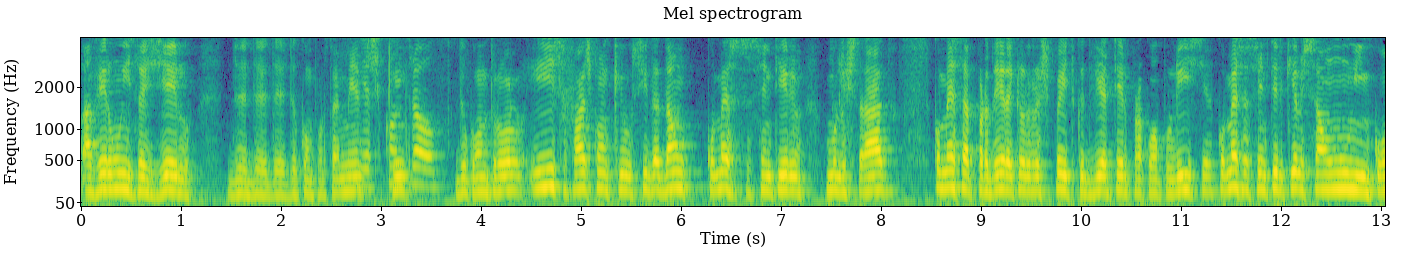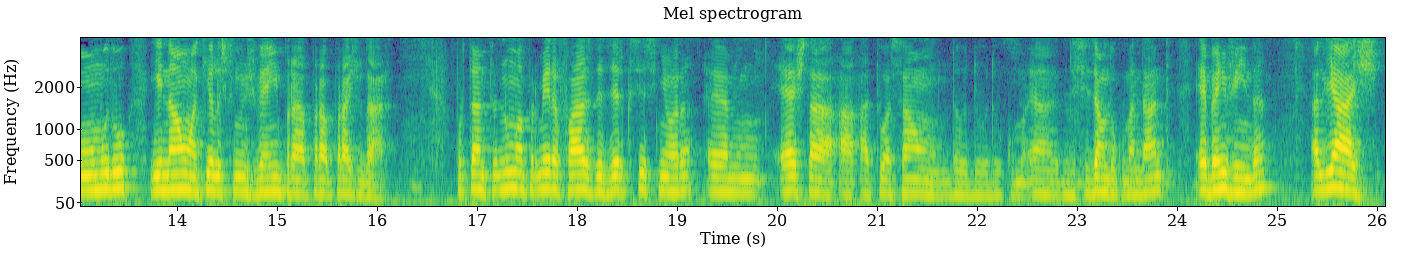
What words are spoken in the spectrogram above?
haver um exagero de, de, de, de comportamento. Este controle. Do controle. E isso faz com que o cidadão comece a se sentir molestado, comece a perder aquele respeito que devia ter para com a polícia, comece a sentir que eles são um incômodo e não aqueles que nos vêm para, para, para ajudar. Portanto, numa primeira fase, dizer que, sim, senhora, hum, esta atuação, do, do, do, a decisão do comandante é bem-vinda. Aliás,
